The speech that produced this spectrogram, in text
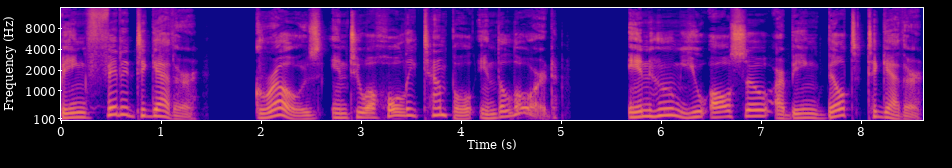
being fitted together, grows into a holy temple in the Lord, in whom you also are being built together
